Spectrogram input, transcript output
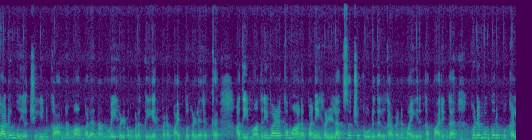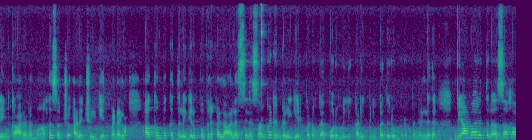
கடும் முயற்சியின் காரணமாக பல நன்மைகள் உங்களுக்கு ஏற்பட வாய்ப்புகள் இருக்குது அதே மாதிரி வழக்கமான பணிகளில் சற்று கூடுதல் கவனமாக இருக்க பாருங்கள் குடும்ப பொறுப்புகளின் காரணமாக சற்று அலைச்சல் ஏற்படலாம். அக்கம் பக்கத்தில் இருப்பவர்களால் சில சங்கடங்கள் ஏற்படுங்க. பொறுமையை கடைபிடிப்பது ரொம்ப ரொம்ப நல்லது. வியாபாரத்தில் சக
